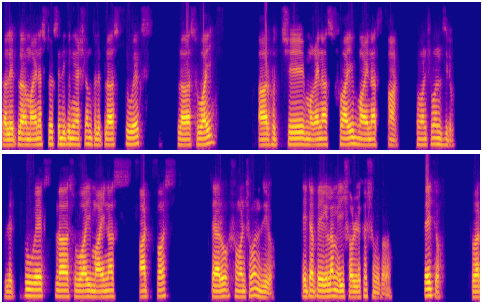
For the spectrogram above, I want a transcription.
তাহলে মাইনাস টু এক্স এদিকে নিয়ে আসলাম। তাহলে plus two x plus y আর হচ্ছে মাইনাস ফাইভ মাইনাস আট, সমান সমান জিরো তাহলে two x plus y minus আট পাঁচ তেরো সমান সমান জিরো এটা পেয়ে গেলাম এই সরলরেখার সমীকরণ। তাই তো, এবার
